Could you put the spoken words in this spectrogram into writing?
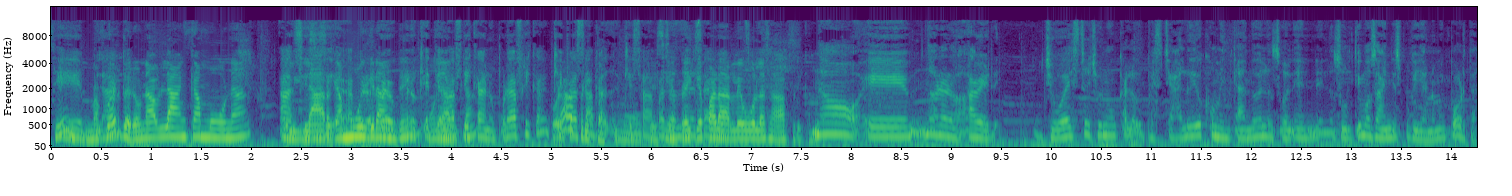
Sí, eh, me acuerdo, era una blanca mona, ah, larga, muy grande. Pero, ¿qué tema africano? ¿Por África? Por ¿Qué África, pasa, ¿qué que siempre hay que pararle bolas a África. No, eh, no, no, no. A ver, yo esto yo nunca lo, pues ya lo he ido comentando en los, en, los últimos años porque ya no me importa.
